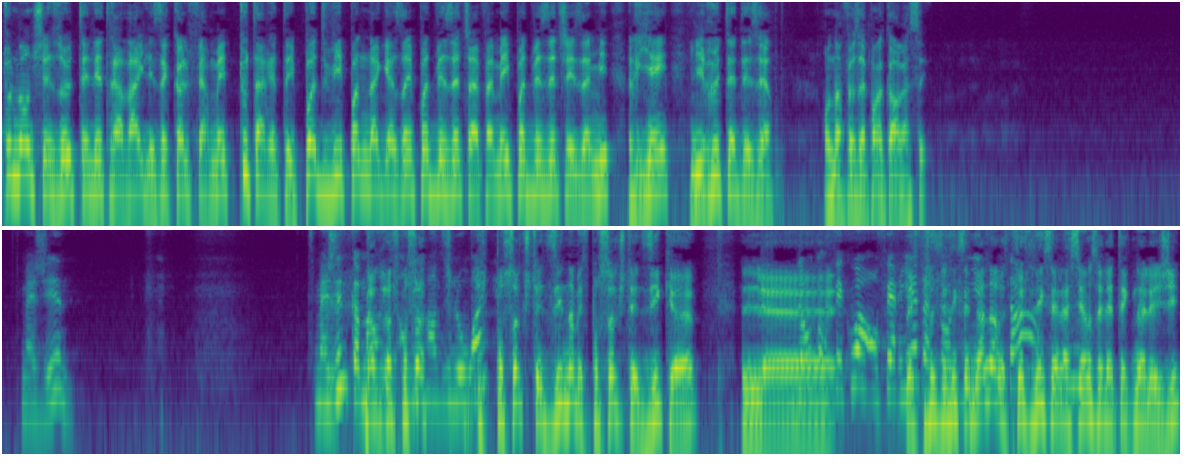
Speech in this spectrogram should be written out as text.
tout le monde chez eux, télétravail, les écoles fermées, tout arrêté. Pas de vie, pas de magasin, pas de visite chez la famille, pas de visite chez les amis, rien. Les rues étaient désertes. On n'en faisait pas encore assez. T'imagines? T'imagines comment Donc, on, pour on ça, est rendu loin? c'est pour ça que je te dis, non, mais c'est pour ça que je te dis que le. Donc, on fait quoi? On fait rien Ben, ça que je te dis que c'est, non, non, mais c'est pour ça que je te dis que c'est la science et la technologie.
